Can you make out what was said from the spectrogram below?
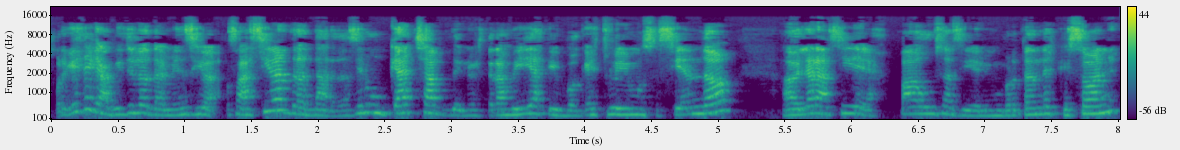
porque este capítulo también se iba, o sea, se iba a tratar de hacer un catch-up de nuestras vidas, tipo, qué estuvimos haciendo, hablar así de las pausas y de lo importantes que son,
